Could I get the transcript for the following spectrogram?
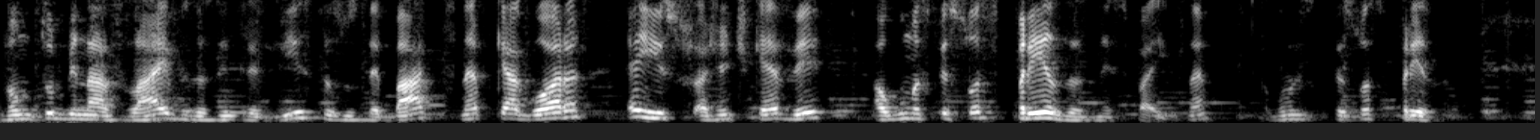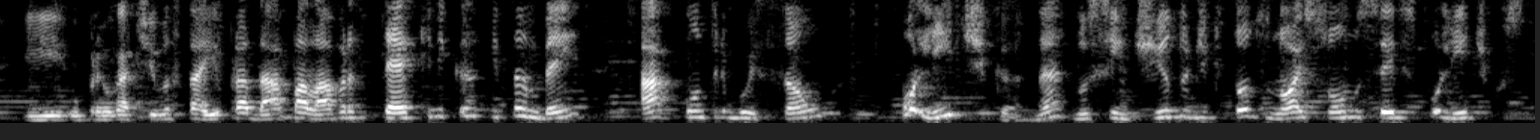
vamos turbinar as lives, as entrevistas, os debates, né? Porque agora é isso. A gente quer ver algumas pessoas presas nesse país, né? Algumas pessoas presas. E o Prerrogativas está aí para dar a palavra técnica e também a contribuição política, né? no sentido de que todos nós somos seres políticos.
